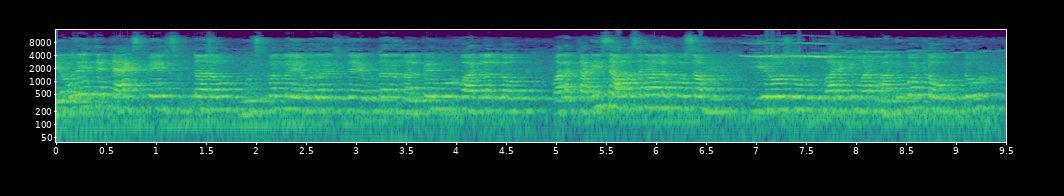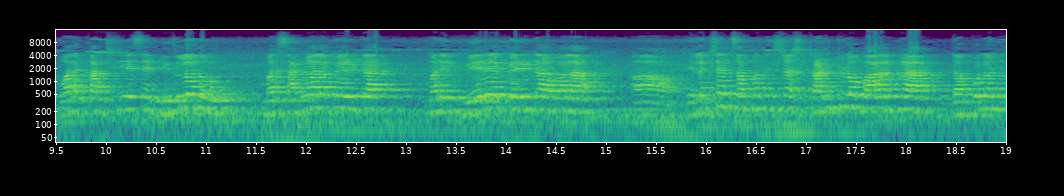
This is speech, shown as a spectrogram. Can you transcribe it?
ఎవరైతే ట్యాక్స్ పేయర్స్ ఉంటారో మున్సిపల్లో ఎవరైతే ఉంటారో నలభై మూడు వార్డులలో వాళ్ళ కనీస అవసరాల కోసం ఈరోజు వారికి మనం అందుబాటులో ఉంటూ వాళ్ళకి ఖర్చు చేసే నిధులను మరి సంఘాల పేరిట మరి వేరే పేరిట వాళ్ళ ఎలక్షన్ సంబంధించిన స్టంట్లో భాగంగా డబ్బులను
